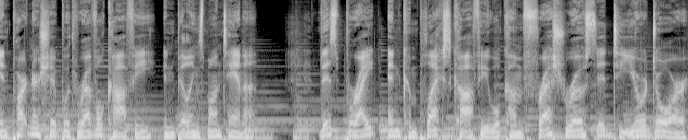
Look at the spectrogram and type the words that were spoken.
in partnership with Revel Coffee in Billings, Montana. This bright and complex coffee will come fresh roasted to your door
